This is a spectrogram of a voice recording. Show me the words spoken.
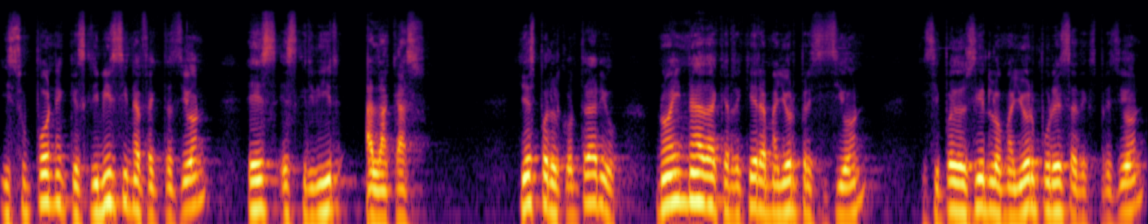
y suponen que escribir sin afectación es escribir al acaso. Y es por el contrario, no hay nada que requiera mayor precisión, y si puedo decirlo, mayor pureza de expresión,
